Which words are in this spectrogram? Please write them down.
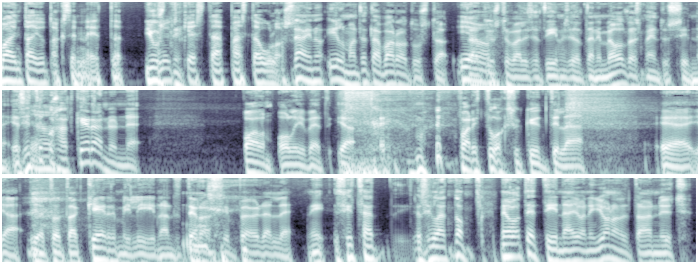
vain tajutaksenne, että Just nyt niin. kestää päästä ulos. näin on, ilman tätä varoitusta tältä ystävälliseltä ihmiseltä, niin me oltaisiin menty sinne. Ja sitten Joo. kun sä oot kerännyt ne palm olivet ja pari tuoksukynttilää ja, ja, ja tota kermiliinan terassin pöydälle, niin sit sä, ja sillä että no me otettiin nämä jo, niin jonotetaan nyt.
